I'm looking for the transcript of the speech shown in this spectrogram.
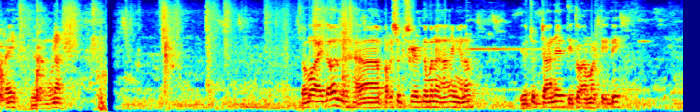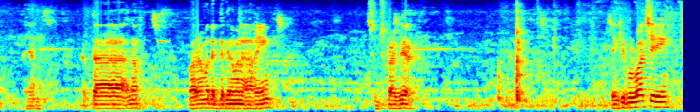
Okay, yun lang muna. So, mga idol, uh, pakisubscribe naman ang aking ano, YouTube channel, Tito Amar TV. Ayan. At, uh, ano, para madagdagan naman ang aking subscriber. Thank you for watching.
